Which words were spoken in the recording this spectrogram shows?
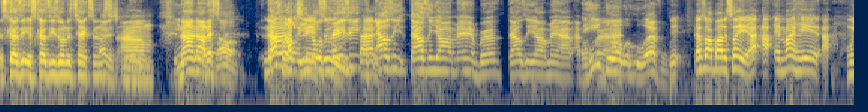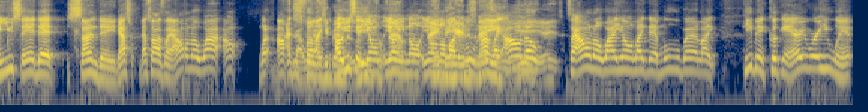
it's because it's because he's on the Texans. That is crazy. um, He's Nah, nah, still a that's- dog. no, That's what no, you saying, know what's too. crazy? A thousand thousand yard man, bro, thousand yard man. I, I, and he bruh, do I- it with whoever. That's what I'm about to say. I, I, in my head, I, when you said that Sunday, that's that's why I was like, I don't know why. I don't. What I, I just felt like he been Oh, you said you don't you don't know you don't know about the move. And I was like. I don't know. Yeah, yeah. It's like I don't know why you don't like that move, bro. Like he been cooking everywhere he went.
